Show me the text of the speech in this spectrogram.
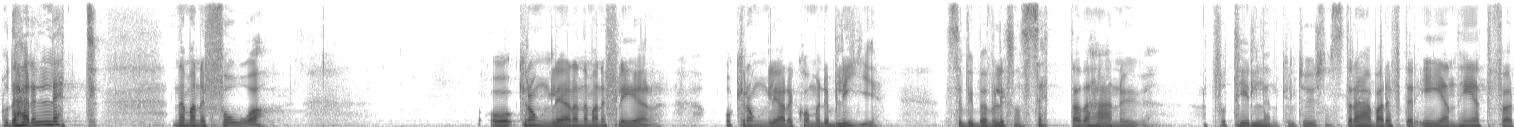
Och Det här är lätt när man är få och krångligare när man är fler. Och krångligare kommer det bli. Så vi behöver liksom sätta det här nu. Att få till en kultur som strävar efter enhet. För,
